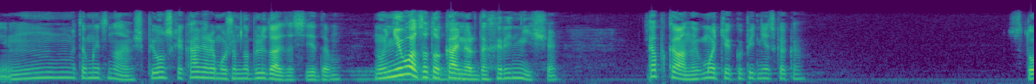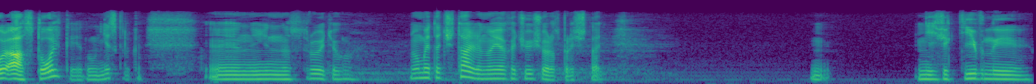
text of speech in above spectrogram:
Это мы знаем. Шпионской камерой можем наблюдать за следом. Но у него зато камер до хренища. Капканы. Можете купить несколько. Сто... А, столько? Я думал, несколько. Э, и настроить его. Ну, мы это читали, но я хочу еще раз прочитать. Неэффективные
